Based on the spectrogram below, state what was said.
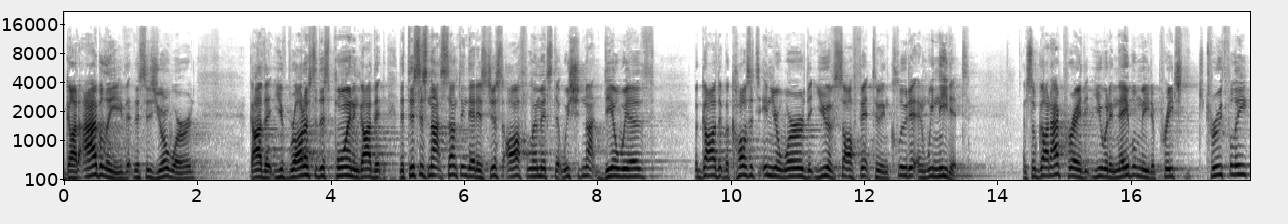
God, I believe that this is your word. God, that you've brought us to this point, and God, that, that this is not something that is just off limits that we should not deal with, but God, that because it's in your word, that you have saw fit to include it, and we need it. And so, God, I pray that you would enable me to preach truthfully,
